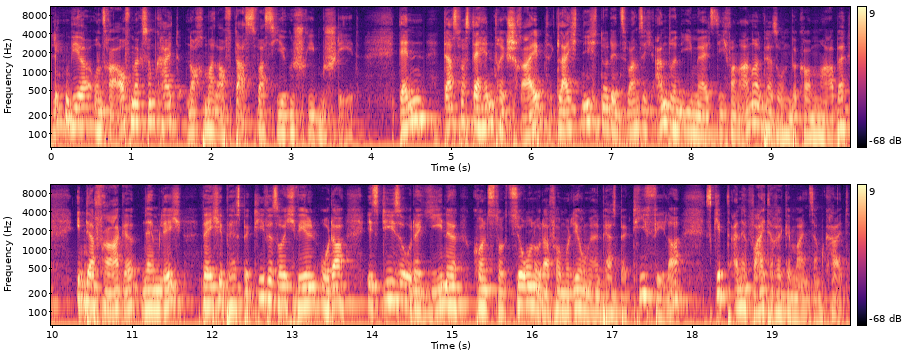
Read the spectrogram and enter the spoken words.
Lenken wir unsere Aufmerksamkeit nochmal auf das, was hier geschrieben steht. Denn das, was der Hendrik schreibt, gleicht nicht nur den 20 anderen E-Mails, die ich von anderen Personen bekommen habe, in der Frage, nämlich, welche Perspektive soll ich wählen oder ist diese oder jene Konstruktion oder Formulierung ein Perspektivfehler? Es gibt eine weitere Gemeinsamkeit.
